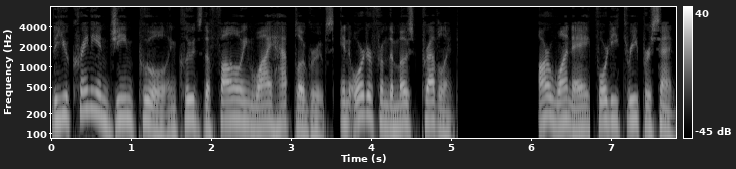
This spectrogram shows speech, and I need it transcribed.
The Ukrainian gene pool includes the following Y haplogroups, in order from the most prevalent. R1a 43%,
